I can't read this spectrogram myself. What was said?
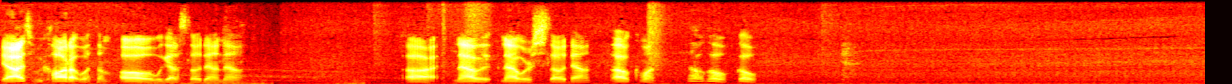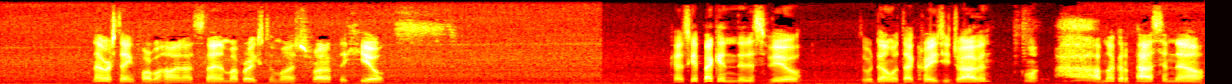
Guys, we caught up with them. Oh, we gotta slow down now. Alright, now we, now we're slowed down. Oh, come on. No, go, go. Now we're staying far behind. I slammed my brakes too much right off the hill. Okay, let's get back into this view. So we're done with that crazy driving. Come on. Ah, I'm not gonna pass him now.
